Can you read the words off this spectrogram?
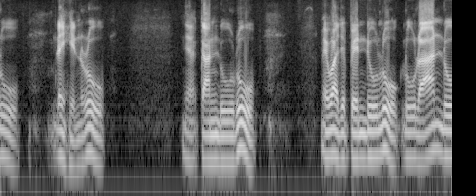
รูปได้เห็นรูปเนี่ยการดูรูป ไม่ว่าจะเป็นดูลูก ดูร้านดู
